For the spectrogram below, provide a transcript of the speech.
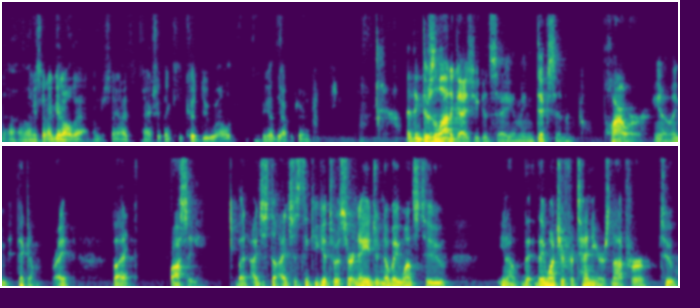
No, like I said, I get all that. I'm just saying I actually think he could do well if, if he had the opportunity. I think there's a lot of guys you could say. I mean, Dixon, Power, you know, and pick him, right? But right. Rossi. But I just I just think you get to a certain age and nobody wants to, you know, they, they want you for 10 years, not for two.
